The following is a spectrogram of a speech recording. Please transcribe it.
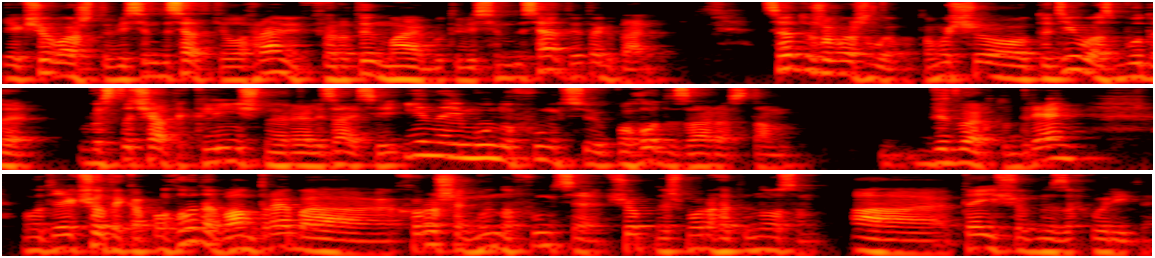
якщо важите 80 кг, ферритин має бути 80 і так далі. Це дуже важливо, тому що тоді у вас буде вистачати клінічної реалізації і на імунну функцію. Погода зараз там відверто дрянь. От якщо така погода, вам треба хороша імунна функція, щоб не шморгати носом, а те, щоб не захворіти.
